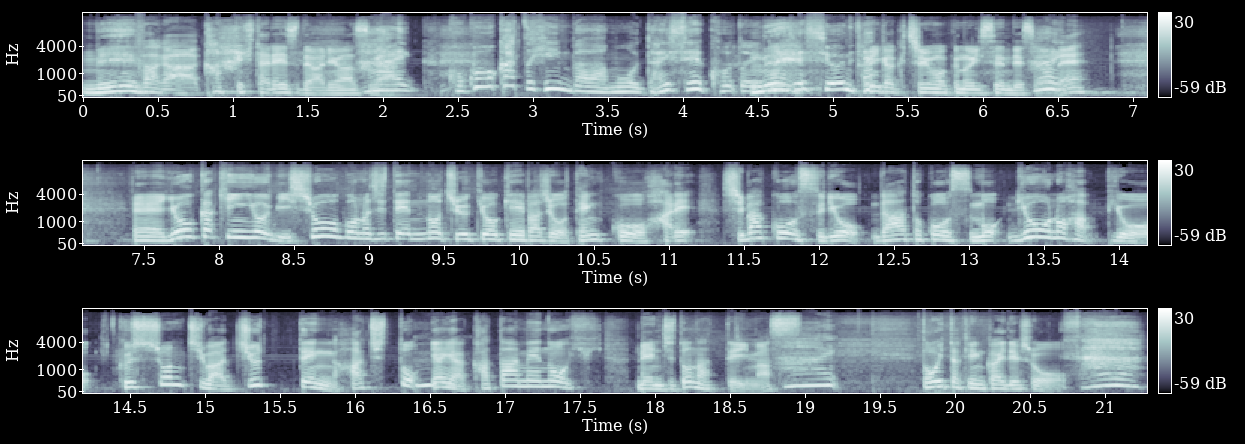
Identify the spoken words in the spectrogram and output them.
名馬が勝ってきたレースではありますが、はい、ここを勝つ牝馬はもう大成功という感じですよね、ね、とにかく注目の一戦ですよね、はいえー、8日金曜日正午の時点の中京競馬場天候晴れ芝コース量ダートコースも量の発表。クッション値は10.8とやや固めのレンジとなっています、うん、はい。どういった見解でしょう？さあ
